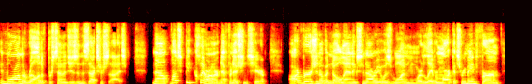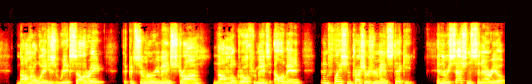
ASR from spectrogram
and more on the relative percentages in this exercise. Now, let's be clear on our definitions here. Our version of a no landing scenario is one where labor markets remain firm, nominal wages reaccelerate, the consumer remains strong, nominal growth remains elevated, and inflation pressures remain sticky. In the recession scenario,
